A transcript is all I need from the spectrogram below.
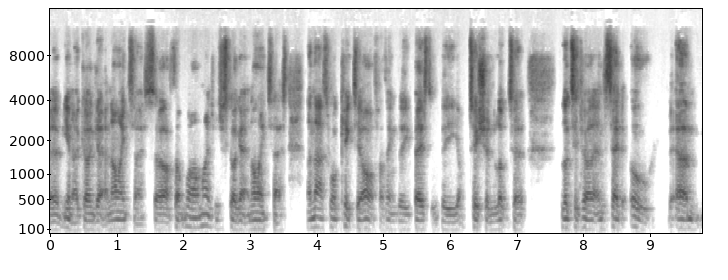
uh, you know, go and get an eye test. So I thought, well, I might as well just go get an eye test, and that's what kicked it off. I think the basically the optician looked at looked at it and said, oh, um,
